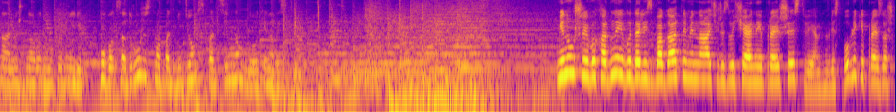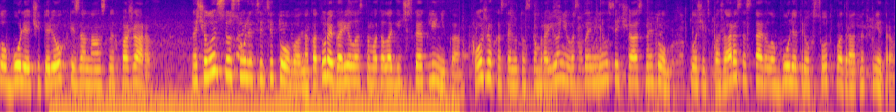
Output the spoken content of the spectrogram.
на международном турнире Кубок Содружества подведем в спортивном блоке новостей. Минувшие выходные выдались богатыми на чрезвычайные происшествия. В республике произошло более четырех резонансных пожаров. Началось все с улицы Титова, на которой горела стоматологическая клиника. Позже в Хасавюртовском районе воспламенился частный дом. Площадь пожара составила более 300 квадратных метров.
